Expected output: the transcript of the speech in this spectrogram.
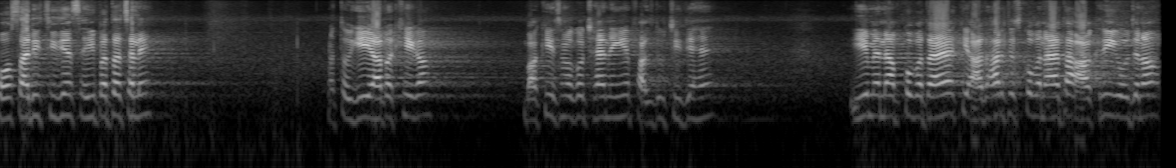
बहुत सारी चीज़ें सही पता चलें। तो ये याद रखिएगा। बाकी इसमें कुछ है नहीं है, फालतू चीज़ें हैं। ये मैंने आपको बताया कि आधार किसको बनाया था? आखिरी योजना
